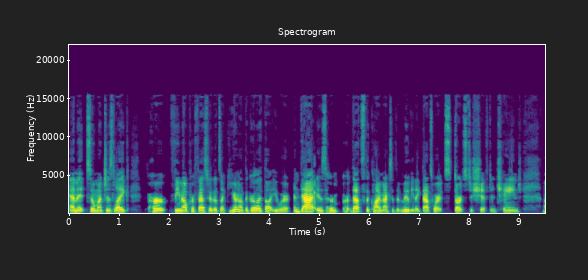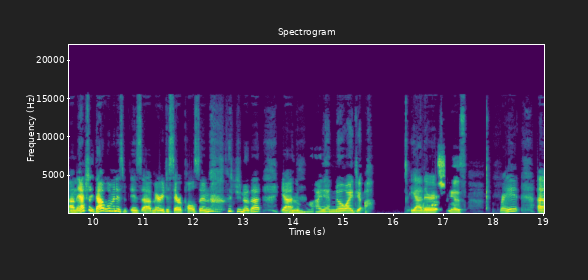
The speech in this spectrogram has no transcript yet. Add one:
Emmett so much as like her female professor that's like, you're not the girl I thought you were. And that is her, her that's the climax of the movie. Like that's where it starts to shift and change. Um, and Mhm. actually, that woman is is uh, married to Sarah Paulson. Did you know that? Yeah, I had no idea. Yeah. there she is. right? Mhm.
